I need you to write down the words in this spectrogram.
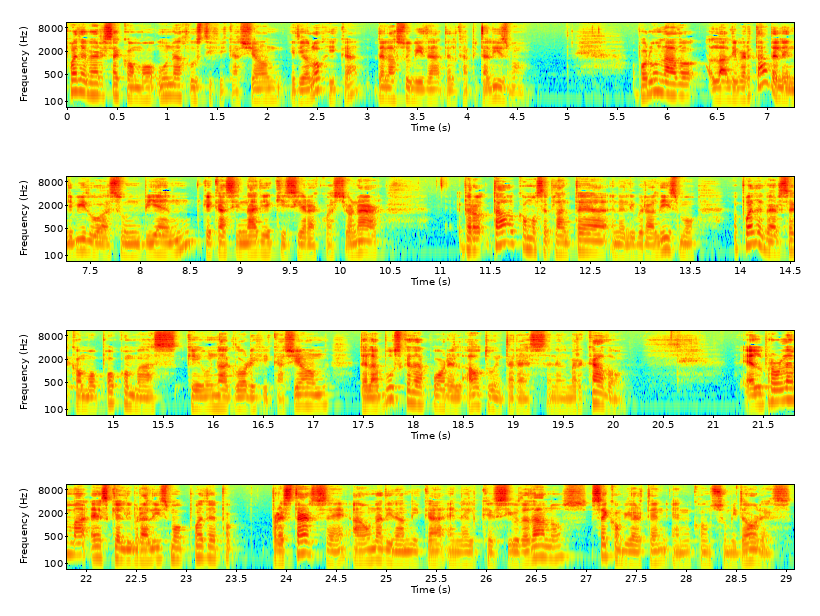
puede verse como una justificación ideológica de la subida del capitalismo. Por un lado, la libertad del individuo es un bien que casi nadie quisiera cuestionar, pero tal como se plantea en el liberalismo, puede verse como poco más que una glorificación de la búsqueda por el autointerés en el mercado. El problema es que el liberalismo puede prestarse a una dinámica en la que ciudadanos se convierten en consumidores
